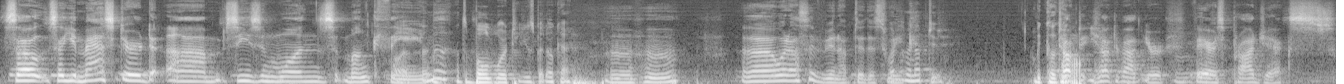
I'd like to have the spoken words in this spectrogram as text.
So, so you mastered um, season one's monk theme. Well, that's a bold word to use, but okay. Uh-huh. Uh, what else have you been up to this week? What have? I been up to? Talked, you talked about your various projects.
